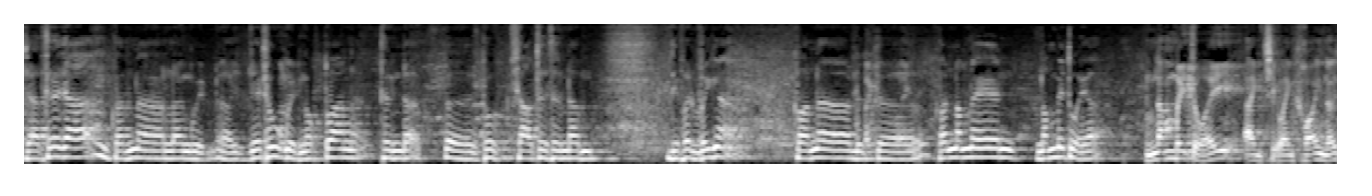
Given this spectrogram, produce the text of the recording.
Dạ thưa cha, con ờ, là nguyễn ờ, giê thu nguyễn ngọc toan thường đã ờ, thuộc xã thư thường đầm địa phận vĩnh ạ. Con được con năm nay 50 tuổi ạ. 50 tuổi anh chịu anh khó anh nói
